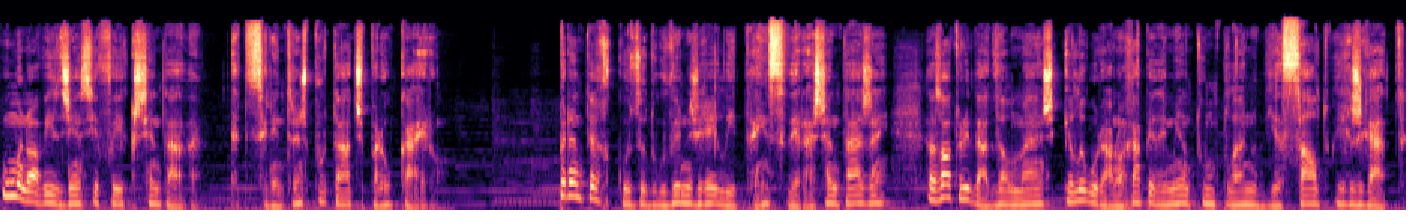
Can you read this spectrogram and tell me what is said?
uma nova exigência foi acrescentada: a de serem transportados para o Cairo. Perante a recusa do governo israelita em ceder à chantagem, as autoridades alemãs elaboraram rapidamente um plano de assalto e resgate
